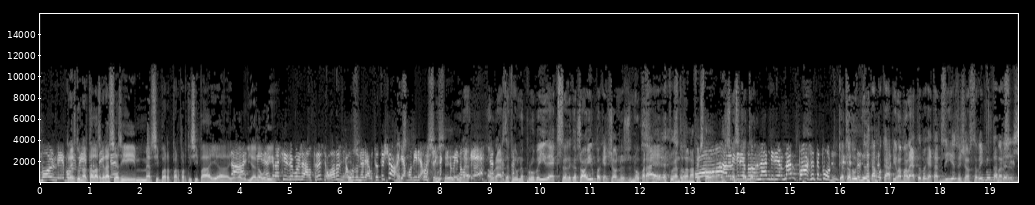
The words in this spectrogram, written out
Molt bé, molt Res, donar-te les gràcies i merci per, per participar i a, i a, Ah, i a mira, gaudir. gràcies a vosaltres. Oh, doncs ja m'ho donareu tot això. Ja m'ho direu exactament el Haurà, què. hauràs de fer una proveïda extra de gasoil perquè això no és no parar, eh? T'haurem de donar Oh, festa. ara Això li és diré a l'Hernán, diré, Hernán, posa't a punt. Catalunya de cap a cap i la maleta perquè tants dies, això és terrible, tantes,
